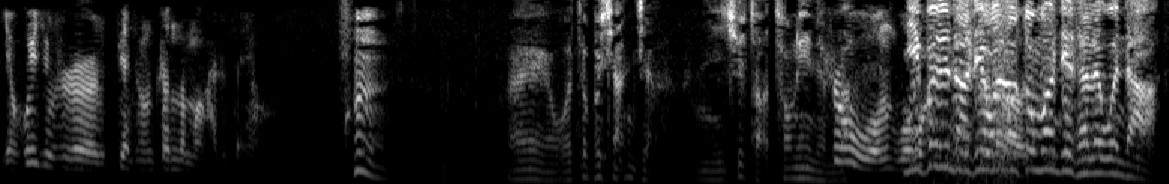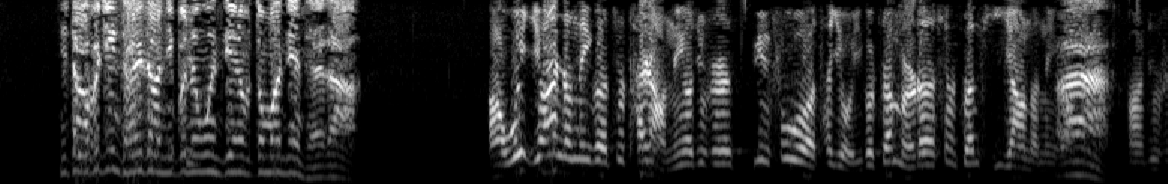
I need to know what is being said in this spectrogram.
也会就是变成真的吗？还是怎样？哼，哎，我都不想讲，你去找通灵人吧。师傅，我我你不能打电话到东方电台来问的，你打不进台长，你不能问电东方电台的。啊，我已经按照那个就是台长那个就是孕妇，她有一个专门的像专题一样的那个哎，啊，就是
